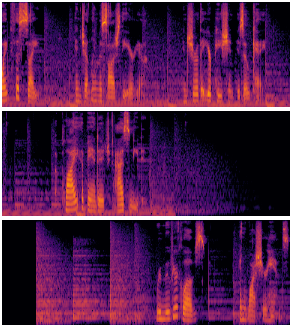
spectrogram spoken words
Wipe the site and gently massage the area. Ensure that your patient is okay. Apply a bandage as needed. Remove your gloves and wash your hands.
